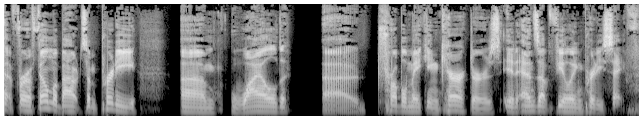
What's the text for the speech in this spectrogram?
for a film about some pretty um, wild, uh, troublemaking characters. It ends up feeling pretty safe.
